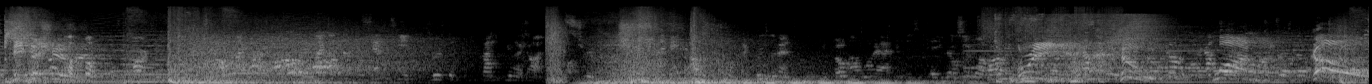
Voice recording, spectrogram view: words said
Pikachu. Three, two, one, go!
